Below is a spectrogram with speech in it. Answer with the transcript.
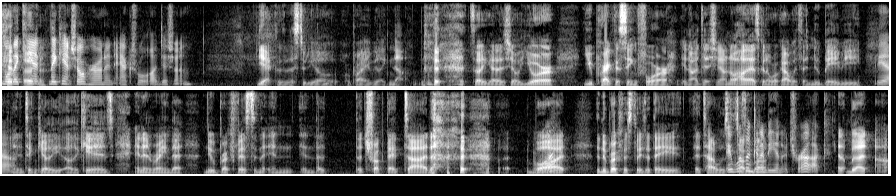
well, they can't they can't show her on an actual audition. Yeah, because the studio will probably be like, no. so you got to show your you practicing for an audition. I don't know how that's going to work out with a new baby. Yeah. and then taking care of the other kids, and then running that new breakfast in the in in the the truck that Todd bought. The new breakfast place that they that Todd was. It wasn't going to be in a truck. And, but I, I,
